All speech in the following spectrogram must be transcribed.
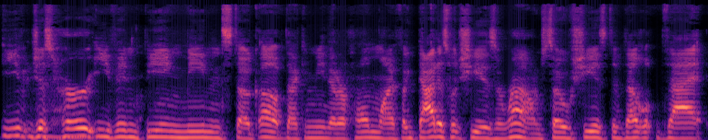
even just her even being mean and stuck up, that can mean that her home life, like that, is what she is around. So she has developed that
